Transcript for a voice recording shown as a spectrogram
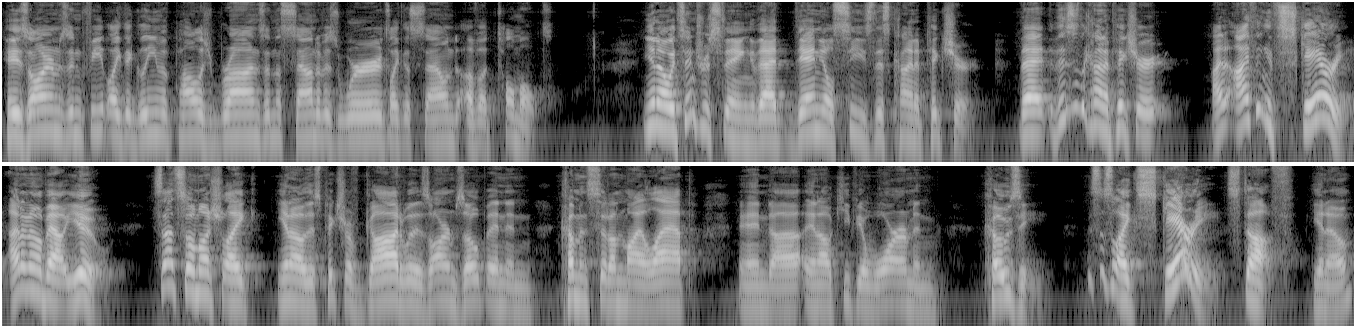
His arms and feet like the gleam of polished bronze, and the sound of his words like the sound of a tumult. You know, it's interesting that Daniel sees this kind of picture that this is the kind of picture I, I think it's scary. I don't know about you. It's not so much like, you know, this picture of God with his arms open and come and sit on my lap and, uh, and I'll keep you warm and cozy. This is like scary stuff, you know?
